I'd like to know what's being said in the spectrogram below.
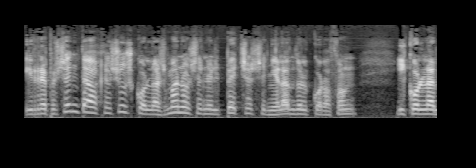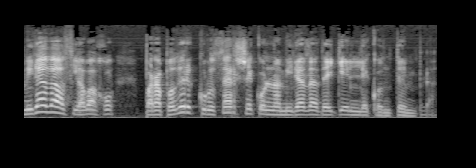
y representa a Jesús con las manos en el pecho señalando el corazón y con la mirada hacia abajo para poder cruzarse con la mirada de quien le contempla.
